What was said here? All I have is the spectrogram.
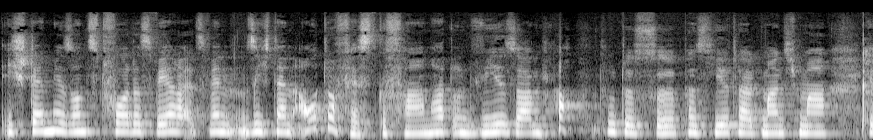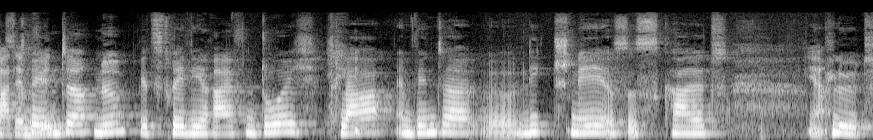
ich stelle mir sonst vor, das wäre, als wenn sich dein Auto festgefahren hat und wir sagen, ja, du, das äh, passiert halt manchmal. Gerade im drehen, Winter, ne? Jetzt drehen die Reifen durch. Klar, im Winter äh, liegt Schnee, es ist kalt ja. blöd.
